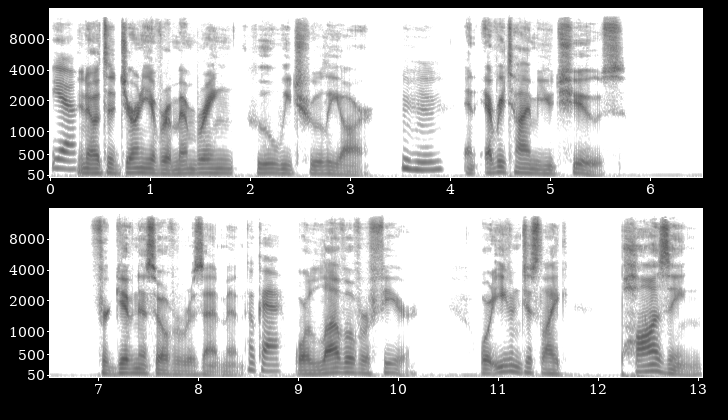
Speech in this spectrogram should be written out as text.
Yeah. You know, it's a journey of remembering who we truly are. Mm-hmm. And every time you choose forgiveness over resentment, Okay. or love over fear, or even just like pausing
